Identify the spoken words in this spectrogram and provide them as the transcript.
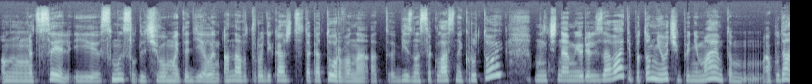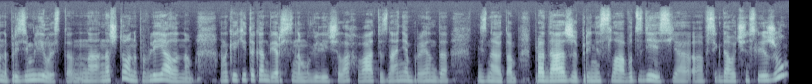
м, цель и смысл, для чего мы это делаем. Она вот вроде кажется так оторвана от бизнеса классной, крутой, мы начинаем ее реализовать, а потом не очень понимаем, там, а куда она приземлилась-то, на, на что она повлияла нам, она какие-то конверсии нам увеличила, увеличила охваты, знание бренда, не знаю, там, продажи принесла. Вот здесь я а, всегда очень слежу,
